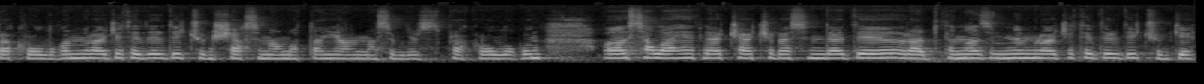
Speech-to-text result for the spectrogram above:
prokurorluğa müraciət edirdi. Çünki şəxsi məlumatların yayılması bilirsiniz, prokurorluğun ə, səlahiyyətləri çərçivəsindədir. Rabitə Nazirliyinə müraciət edirdi. Çünki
